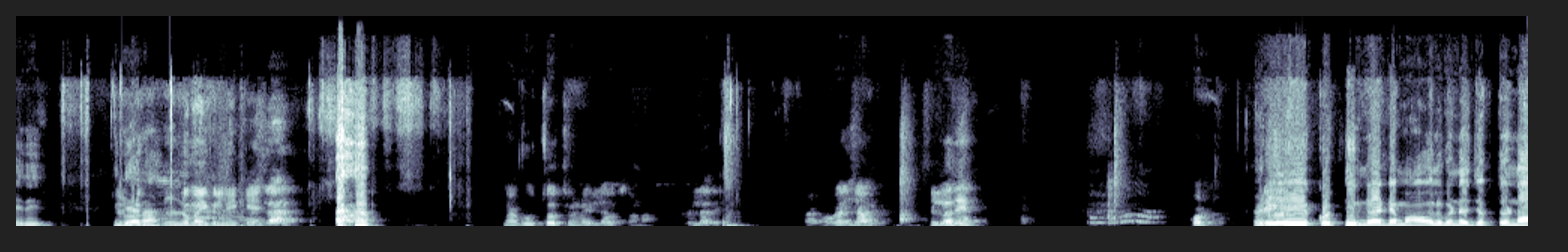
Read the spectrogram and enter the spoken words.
ఏది? ఇదేనా రెండు మైకులు నీకే. నాకు కూర్చోవచ్చుండే కూర్చోనా పిల్లది. ఒక నిమిషం. పిల్లదే. కొట్టు రే కొట్టిండ్రంటే మామూలుగా ఉండదు చెప్తుండా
